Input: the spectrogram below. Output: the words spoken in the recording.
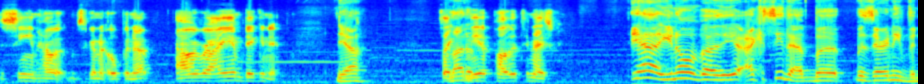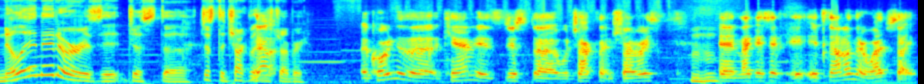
seeing how it's going to open up. However, I am digging it. Yeah, It's like Lot of- Neapolitan ice cream. Yeah, you know, but yeah, I can see that. But is there any vanilla in it, or is it just uh, just the chocolate and strawberry? According to the can, it's just uh, with chocolate and strawberries. Mhm. And like I said, it, it's not on their website.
